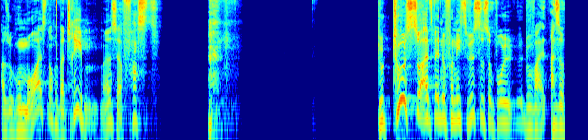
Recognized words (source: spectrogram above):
Also Humor ist noch übertrieben. Das ist ja fast. Du tust so, als wenn du von nichts wüsstest, obwohl du weißt. Also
